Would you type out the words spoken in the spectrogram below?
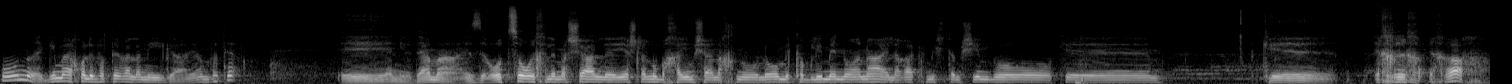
הוא נוהג, אם היה יכול לוותר על הנהיגה, היה מוותר. אה, אני יודע מה, איזה עוד צורך למשל יש לנו בחיים שאנחנו לא מקבלים ממנו הנאה, אלא רק משתמשים בו כ... כהכרח.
